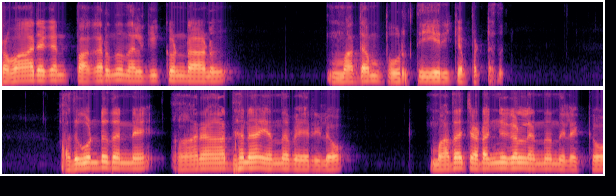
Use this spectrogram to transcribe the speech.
പ്രവാചകൻ പകർന്നു നൽകിക്കൊണ്ടാണ് മതം പൂർത്തീകരിക്കപ്പെട്ടത്. അതുകൊണ്ട് തന്നെ ആരാധന എന്ന പേരിലോ മതചടങ്ങുകൾ എന്ന നിലയ്ക്കോ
